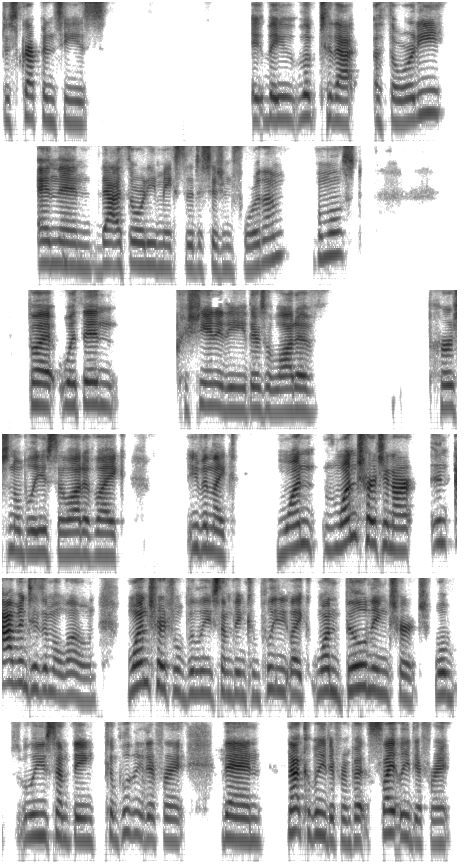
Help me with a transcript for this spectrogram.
discrepancies it, they look to that authority and then that authority makes the decision for them almost but within christianity there's a lot of personal beliefs a lot of like even like one one church in our in adventism alone one church will believe something completely like one building church will believe something completely different than not completely different but slightly different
